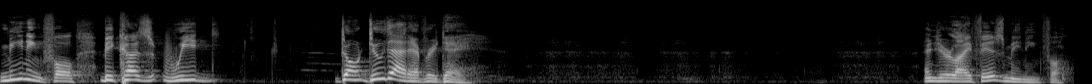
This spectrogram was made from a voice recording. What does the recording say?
meaningful because we don't do that every day. And your life is meaningful.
